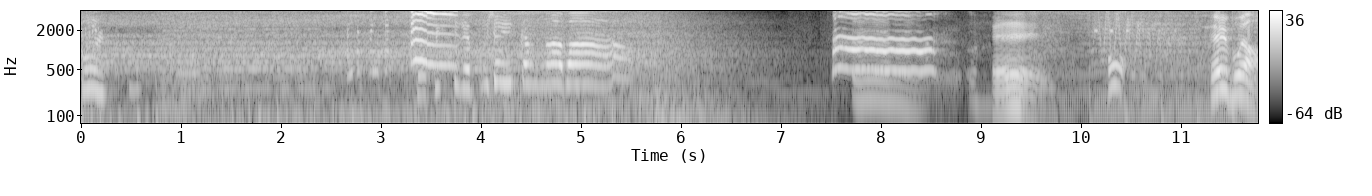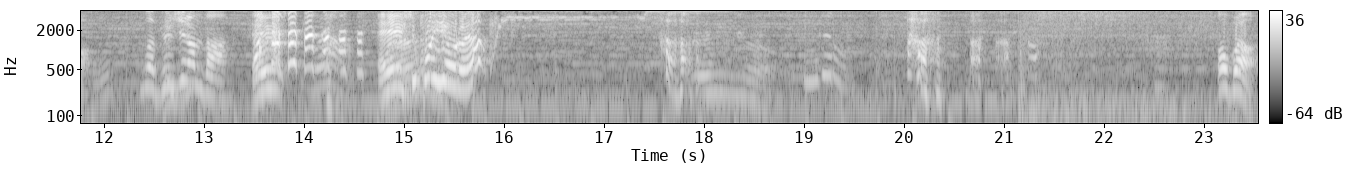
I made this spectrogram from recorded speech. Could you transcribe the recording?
헐. 저 택시를 부셔일까봐. 에이 어? L 뭐야? 뭐야 변신한다 L 뭐야? L 슈퍼 히어로야? 징그러. 어 뭐야?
